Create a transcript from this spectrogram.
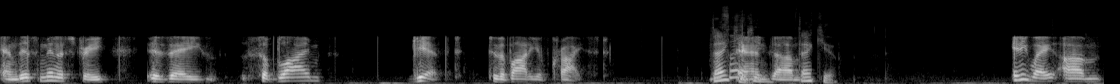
and this ministry is a sublime gift to the body of Christ. Thank you. And, um, Thank you. Anyway, um,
